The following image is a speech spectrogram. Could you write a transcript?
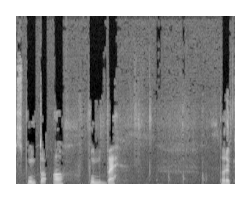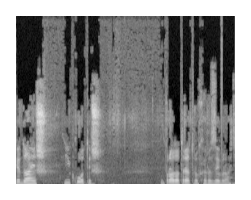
з пункту А в пункт Б. Перекидаєш і котиш. Ну, Правда, треба трохи розібрати.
